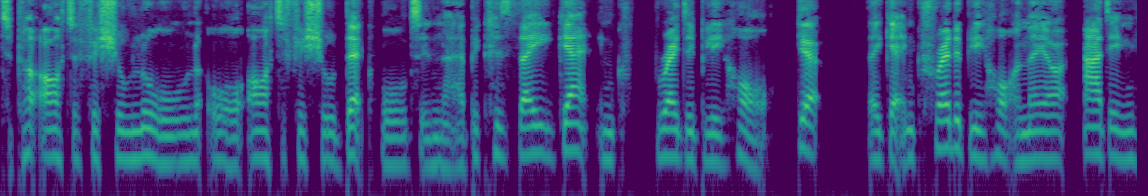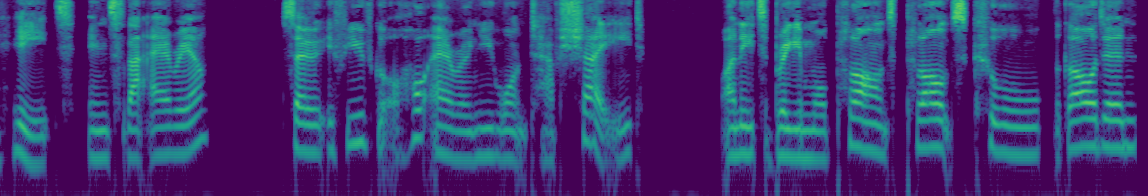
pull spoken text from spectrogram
to put artificial lawn or artificial deck boards in there because they get incredibly hot. Yeah. they get incredibly hot and they are adding heat into that area. So if you've got a hot area and you want to have shade, I need to bring in more plants. Plants cool the garden.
